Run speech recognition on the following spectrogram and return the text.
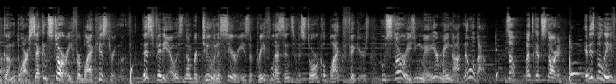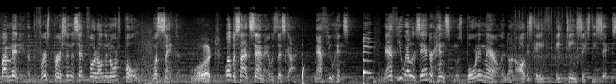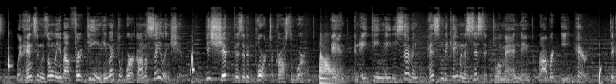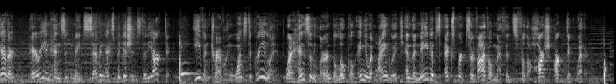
Welcome to our second story for Black History Month. This video is number two in a series of brief lessons of historical black figures whose stories you may or may not know about. So, let's get started. It is believed by many that the first person to set foot on the North Pole was Santa. What? Well, besides Santa, it was this guy, Matthew Henson. Matthew Alexander Henson was born in Maryland on August 8, 1866. When Henson was only about 13, he went to work on a sailing ship. His ship visited ports across the world, and in 1887, Henson became an assistant to a man named Robert E. Peary. Together, Peary and Henson made seven expeditions to the Arctic, even traveling once to Greenland, where Henson learned the local Inuit language and the natives' expert survival methods for the harsh Arctic weather.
